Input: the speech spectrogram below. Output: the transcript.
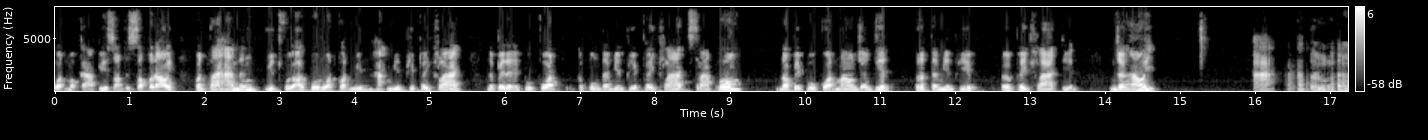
គាត់មកការពារសន្តិសុខក៏ដោយប៉ុន្តែអានឹងវាធ្វើឲ្យពលរដ្ឋគាត់មានហាក់មានភាពភ័យខ្លាចនៅពេលដែលពួកគាត់ កំពុងតែមានភាពភ័យខ្លាចស្រាប់ផងដល់ពេលពួកគាត់មកអញ្ចឹងទៀតរឹតតែមានភាពភ័យខ្លាចទៀតអញ្ចឹងហើយអាទាំងហ្នឹង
